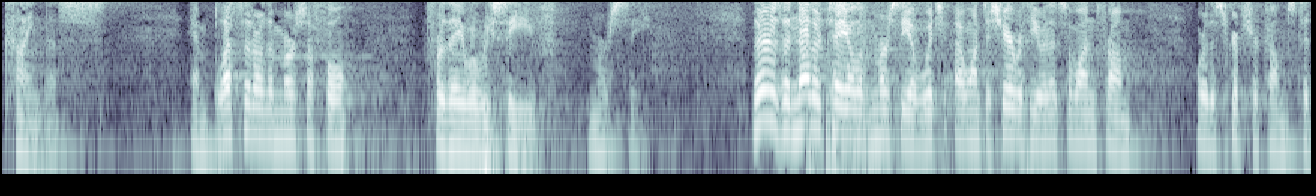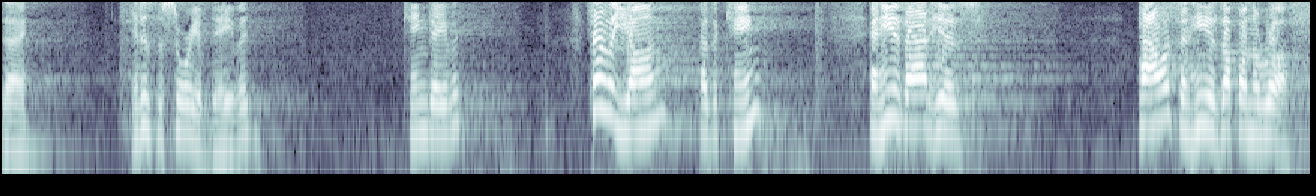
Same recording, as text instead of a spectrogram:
kindness. And blessed are the merciful, for they will receive mercy. There is another tale of mercy of which I want to share with you, and it's the one from where the scripture comes today. It is the story of David, King David, fairly young as a king, and he is at his palace and he is up on the roof.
